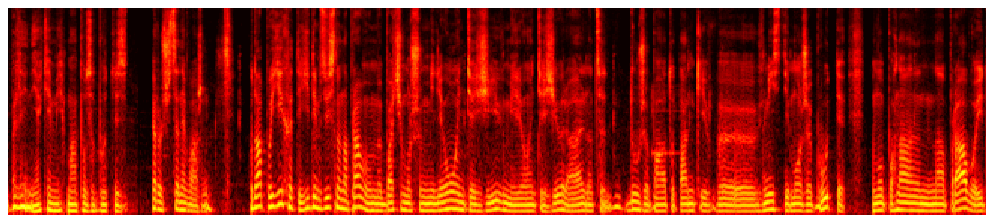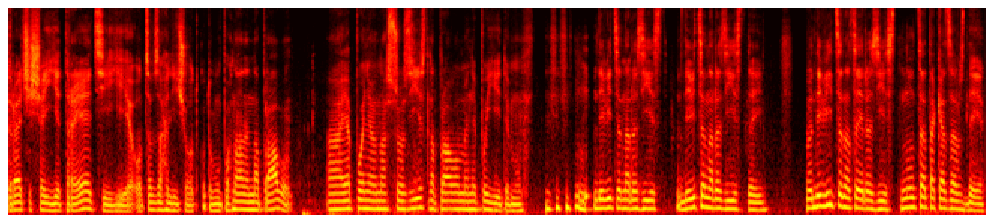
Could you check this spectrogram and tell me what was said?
Блін, як я міг мапу забути. Коротше, це не важно. Куди поїхати? Їдемо, звісно, направо. Ми бачимо, що мільйон тяжів, мільйон тяжів, реально, це дуже багато танків е, в місті може бути. Тому погнали направо. І, до речі, ще є третій є. Оце взагалі чітко. Тому погнали направо. А я поняв, наш роз'їзд направо ми не поїдемо. Дивіться на роз'їзд. Дивіться на роз'їзд. Подивіться на цей роз'їзд. Ну це таке завжди.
